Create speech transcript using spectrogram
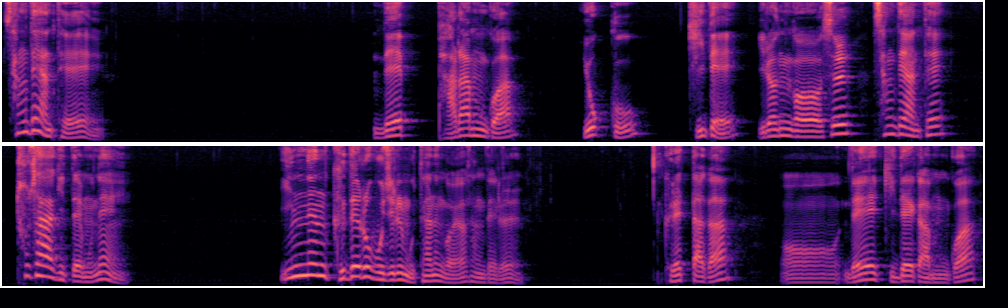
상대한테 내 바람과 욕구, 기대 이런 것을 상대한테 투사하기 때문에 있는 그대로 보지를 못하는 거예요, 상대를. 그랬다가 어, 내 기대감과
